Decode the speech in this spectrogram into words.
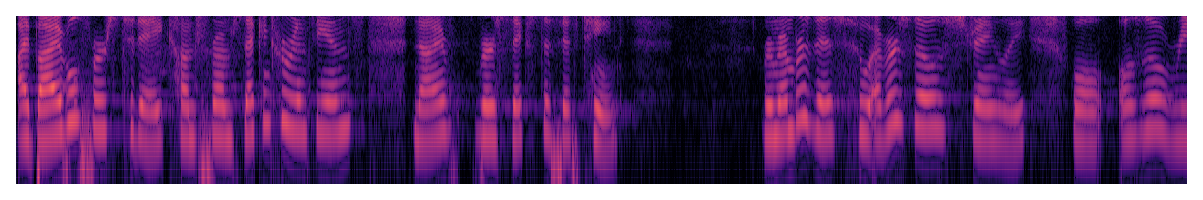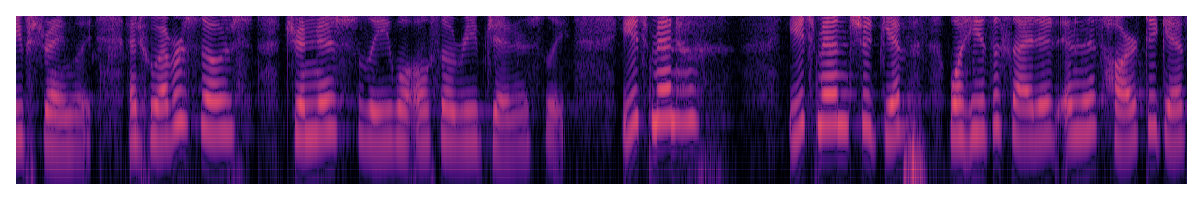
Our Bible verse today comes from 2 Corinthians 9, verse 6 to 15. Remember this whoever sows strangely will also reap strangely, and whoever sows generously will also reap generously. Each man who each man should give what he has decided in his heart to give,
